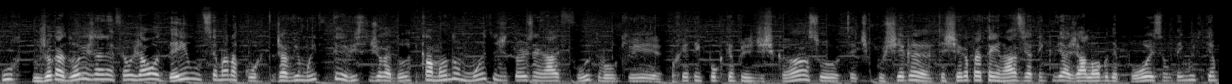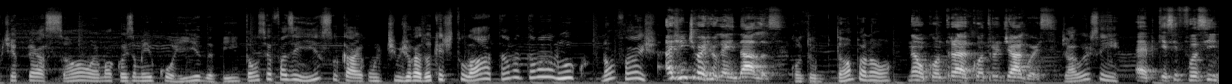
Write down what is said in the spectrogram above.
curto. Os jogadores da NFL já odeiam semana curta. Já vi muita entrevista de jogador reclamando muito de Thursday Night Football, que porque tem pouco tempo de descanso, você tipo chega, você chega para treinar, você já tem que viajar logo depois, você não tem muito tempo de recuperação, é uma coisa meio corrida. E então você fazer isso cara, com o time jogador que é titular, tava, tava maluco. Não faz. A gente vai jogar em Dallas? Contra o Tampa, não. Não, contra, contra o Jaguars. Jaguars, sim. É, porque se fosse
